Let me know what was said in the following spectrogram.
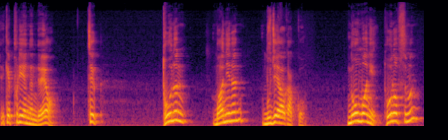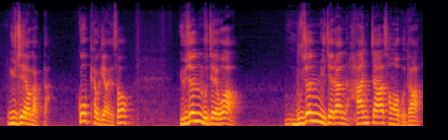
이렇게 풀이했는데요. 즉, 돈은, 머니는 무죄와 같고, money, 돈 없으면 유죄와 같다. 고 표기해서 유전무죄와 무전유죄란 한자 성어보다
